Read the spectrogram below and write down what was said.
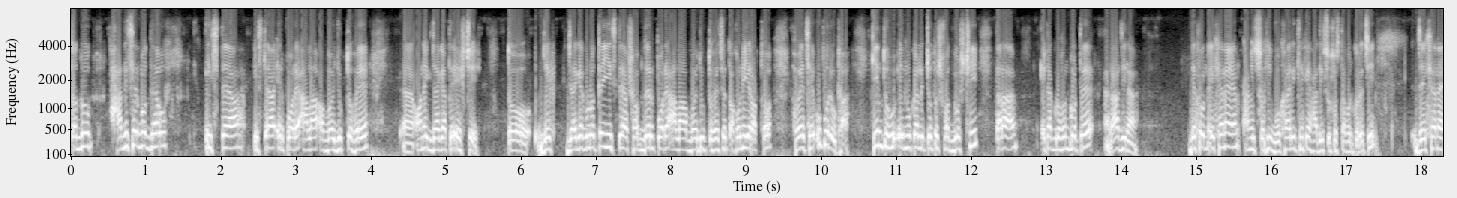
তদ্রূপ হাদিসের মধ্যেও ইস্তেয়া ইস্তেয়া এর পরে আলা অব্যয় যুক্ত হয়ে অনেক জায়গাতে এসছে। তো যে জায়গাগুলোতেই ইস্তেয়া শব্দের পরে আলা অব্যয় যুক্ত হয়েছে, তখনই এর অর্থ হয়েছে উপরে উঠা। কিন্তু এই মুকালিদ চতুষ্পদ গোষ্ঠী তারা এটা গ্রহণ করতে রাজি না। দেখুন, এখানে আমি সহি বুখারি থেকে হাদিস উপস্থাপন করেছি, যেখানে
